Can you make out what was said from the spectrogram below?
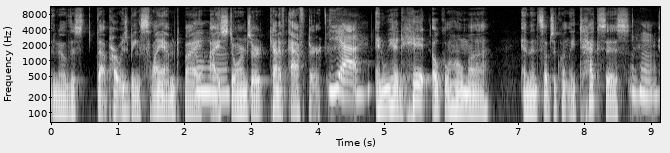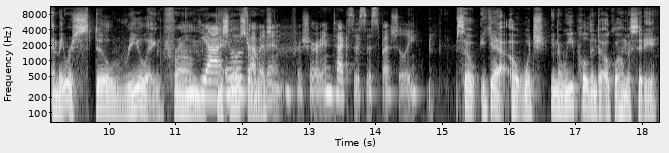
you know, this that part was being slammed by Mm-hmm. ice storms or kind of after Yeah, and we had hit Oklahoma and then subsequently Texas, and they were still reeling from Mm-hmm. yeah, it was evident for sure in Texas, especially. So yeah, oh, which you know, we pulled into Oklahoma City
